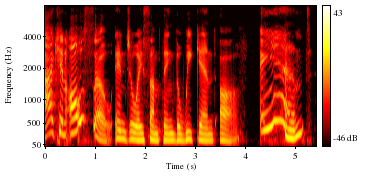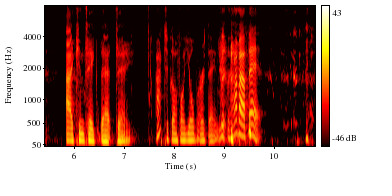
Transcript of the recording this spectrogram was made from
I can also enjoy something the weekend off, and I can take that day. I took off on your birthday. How about that?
